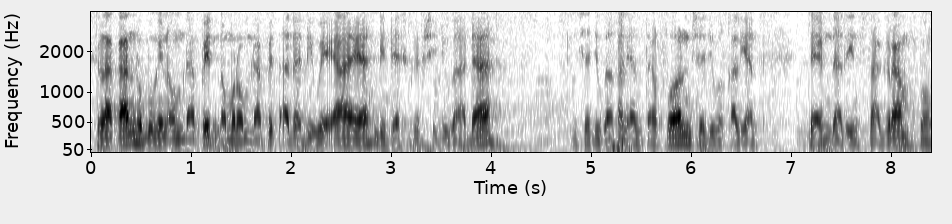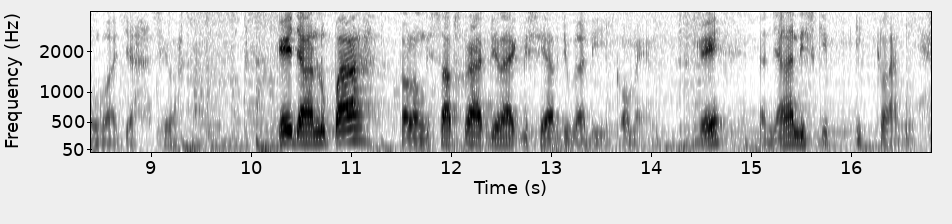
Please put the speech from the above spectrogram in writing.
silakan hubungin Om David. Nomor Om David ada di WA ya, di deskripsi juga ada. Bisa juga kalian telepon, bisa juga kalian DM dari Instagram, monggo aja, silahkan. Oke, jangan lupa tolong di subscribe, di like, di share juga di komen. Oke, dan jangan di skip iklannya.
